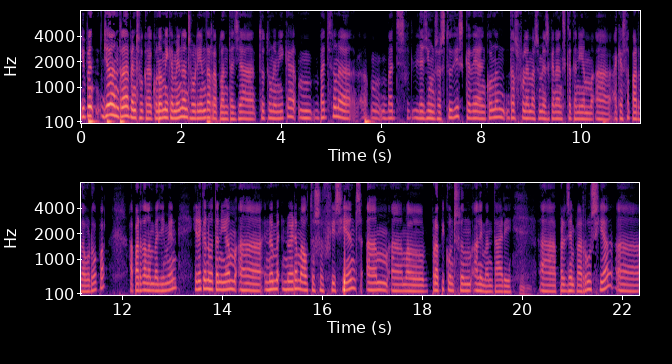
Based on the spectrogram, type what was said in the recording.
jo, jo d'entrada penso que econòmicament ens hauríem de replantejar tot una mica. Vaig, donar, vaig llegir uns estudis que deien que un dels problemes més grans que teníem a aquesta part d'Europa, a part de l'envelliment, era que no teníem, uh, no, no érem autosuficients amb, amb el propi consum alimentari. Mm. Uh, per exemple, a Rússia, uh,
